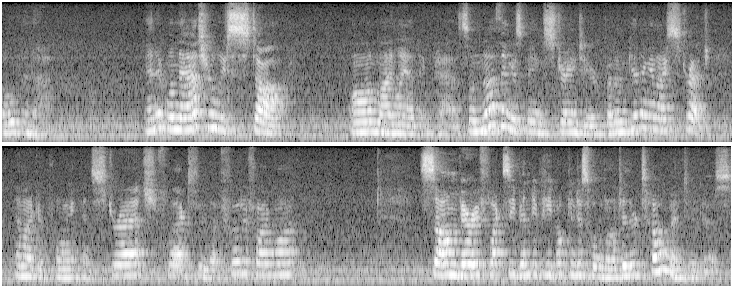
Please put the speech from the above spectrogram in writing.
open up. And it will naturally stop on my landing pad. So nothing is being strained here, but I'm getting a nice stretch. And I can point and stretch, flex through that foot if I want. Some very flexy, bendy people can just hold on to their toe and do this.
